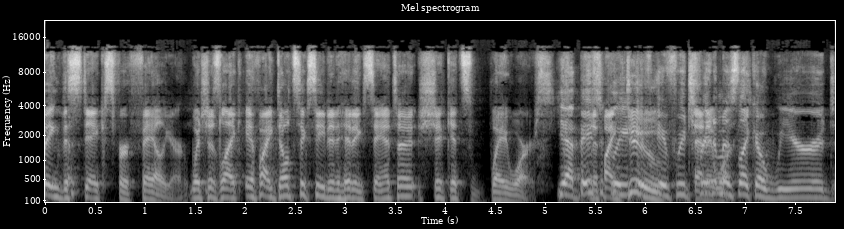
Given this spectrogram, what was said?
upping the stakes for failure, which is like if I don't succeed in hitting Santa, shit gets way worse. yeah, if basically, if, do, if we treat it him as like a weird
